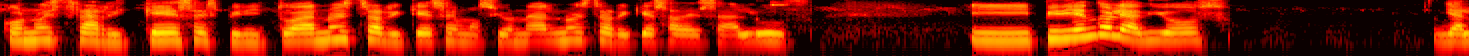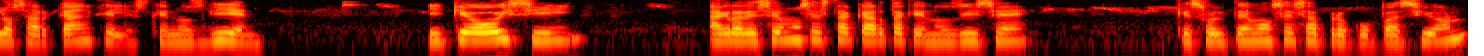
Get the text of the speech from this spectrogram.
con nuestra riqueza espiritual, nuestra riqueza emocional, nuestra riqueza de salud y pidiéndole a Dios y a los arcángeles que nos guíen y que hoy sí agradecemos esta carta que nos dice que soltemos esa preocupación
